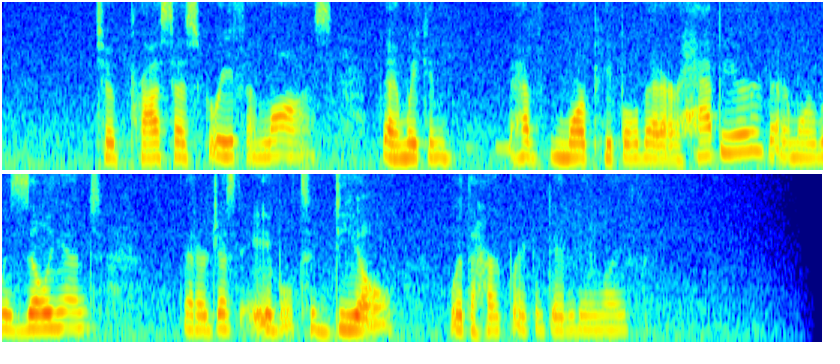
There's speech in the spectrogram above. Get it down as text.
to process grief and loss, then we can have more people that are happier, that are more resilient, that are just able to deal with the heartbreak of day to day life.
